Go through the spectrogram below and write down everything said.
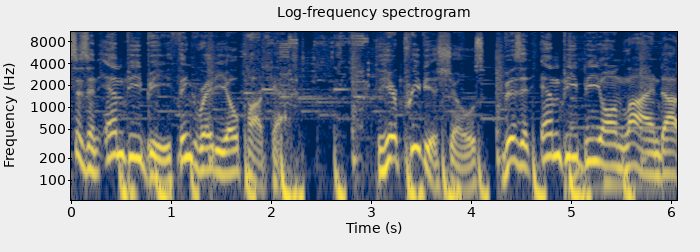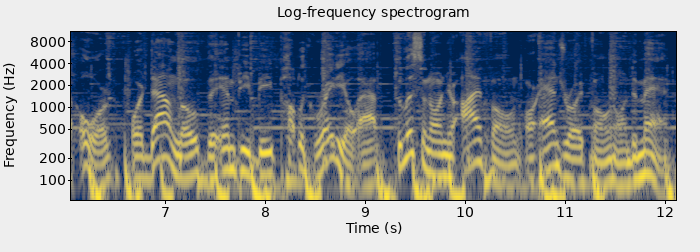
This is an MPB Think Radio podcast. To hear previous shows, visit MPBOnline.org or download the MPB Public Radio app to listen on your iPhone or Android phone on demand.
